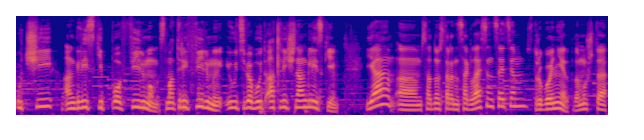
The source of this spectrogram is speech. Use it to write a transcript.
учи английский по фильмам, смотри фильмы, и у тебя будет отлично английский. Я, э, с одной стороны, согласен с этим, с другой нет, потому что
